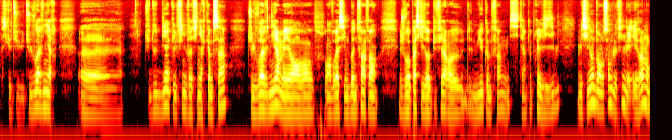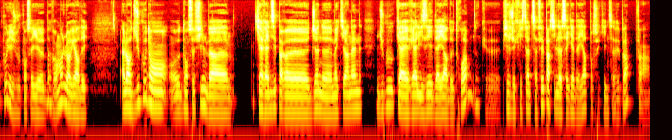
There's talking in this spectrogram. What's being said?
parce que tu, le vois venir. Euh, tu doutes bien que le film va finir comme ça. Tu le vois venir, mais en, vrai, c'est une bonne fin. Enfin, je vois pas ce qu'ils auraient pu faire euh, de mieux comme fin, même si c'était un peu prévisible. Mais sinon, dans l'ensemble, le film est, vraiment cool et je vous conseille bah, vraiment de le regarder. Alors, du coup, dans, dans ce film, bah, qui est réalisé par euh, John euh, McTiernan, du coup, qui a réalisé Die Hard 3. Donc, euh, Piège de cristal, ça fait partie de la saga Die Hard pour ceux qui ne savaient pas. Enfin,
